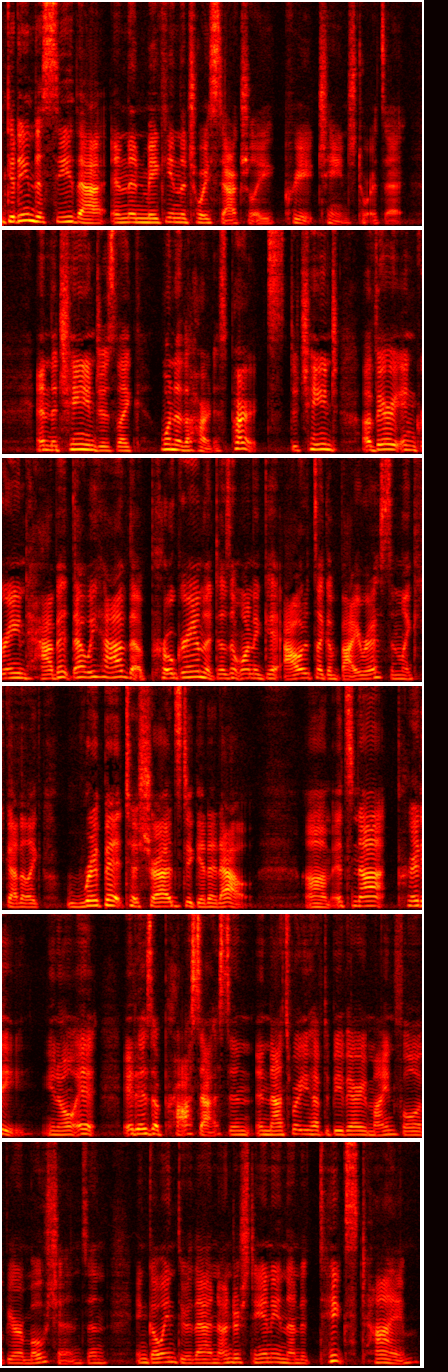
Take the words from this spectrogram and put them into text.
getting to see that and then making the choice to actually create change towards it. And the change is like one of the hardest parts to change a very ingrained habit that we have, that program that doesn't want to get out. It's like a virus, and like you got to like rip it to shreds to get it out. Um, it's not pretty, you know. It it is a process, and and that's where you have to be very mindful of your emotions and and going through that and understanding that it takes time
